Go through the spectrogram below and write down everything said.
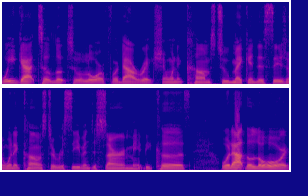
we got to look to the Lord for direction when it comes to making decision, when it comes to receiving discernment, because without the Lord,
